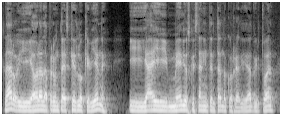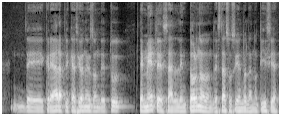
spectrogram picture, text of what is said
Claro, y ahora la pregunta es qué es lo que viene. Y hay medios que están intentando con realidad virtual de crear aplicaciones donde tú te metes al entorno donde está sucediendo la noticia.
